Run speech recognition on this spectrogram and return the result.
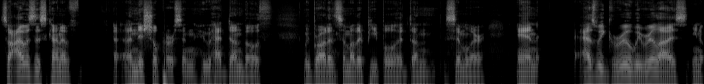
so I was this kind of uh, initial person who had done both. We brought in some other people who had done similar. And as we grew, we realized, you know,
